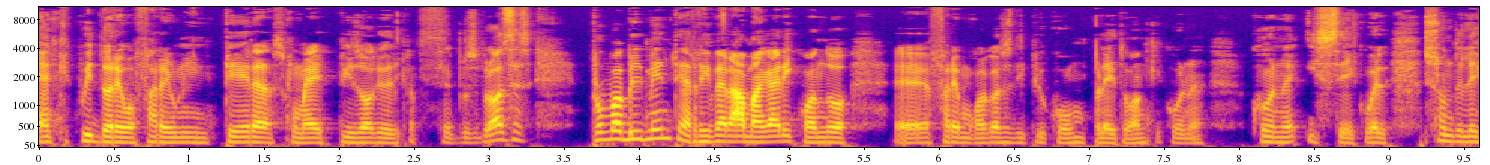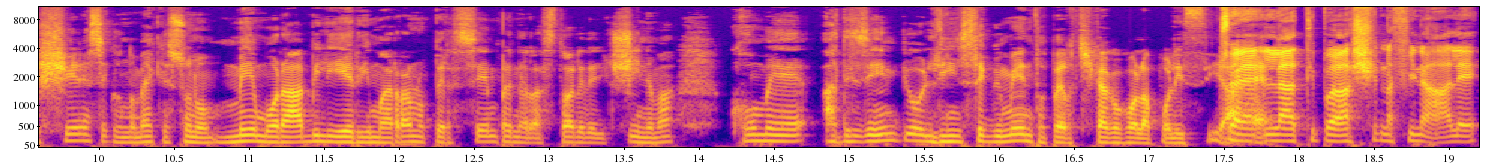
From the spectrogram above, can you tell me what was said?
anche qui dovremo fare un intero, secondo me, episodio dedicato a Blues Brothers probabilmente arriverà magari quando eh, faremo qualcosa di più completo anche con, con, i sequel. Sono delle scene secondo me che sono memorabili e rimarranno per sempre nella storia del cinema, come ad esempio l'inseguimento per Chicago con la polizia. Cioè è... la, tipo la scena finale.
